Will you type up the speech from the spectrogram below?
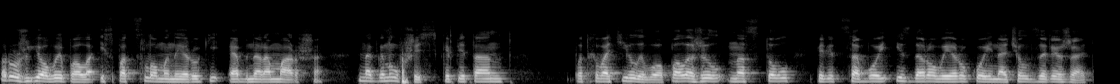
Ружье выпало из-под сломанной руки Эбнера Марша — Нагнувшись, капитан подхватил его, положил на стол перед собой и здоровой рукой начал заряжать.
